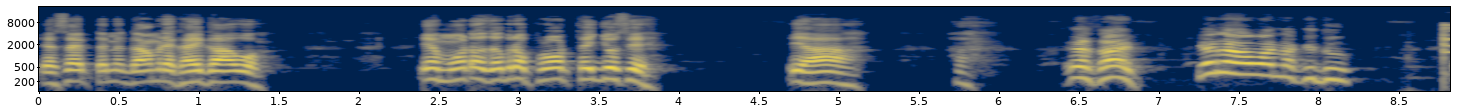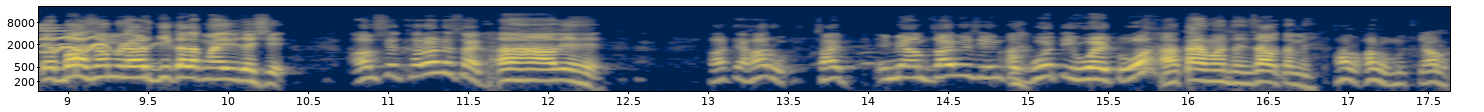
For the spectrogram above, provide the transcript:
એ સાહેબ તમે ગામડે ખાઈ ગા આવો. એ મોટો જબરો ફ્રોડ થઈ ગયો છે. એ હા એ સાહેબ ક્યારે આવવાના કીધું? એ બસ હમણાં અડધી કલાકમાં આવી જશે. આવશે ખરા ને સાહેબ? હા હા આવે હે હા તે સારું સાહેબ એમ આમ જાવે છે એને ગોતી હોય તો આ હા કાંઈ વાંધો નહીં જાઓ તમે. હાલો હાલો મૂકી હાલો.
